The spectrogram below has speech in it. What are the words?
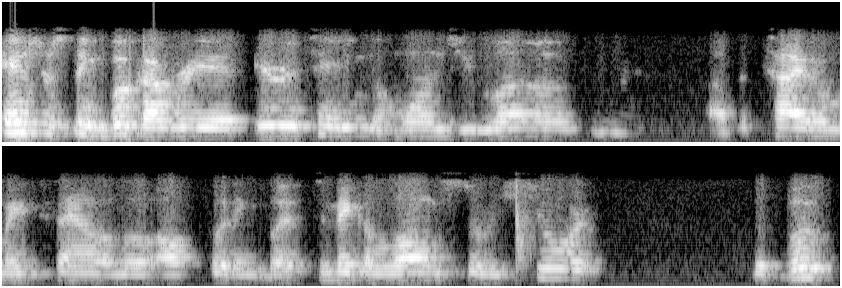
Interesting book I read, Irritating the Ones You Love. Mm-hmm. Uh, the title may sound a little off-putting, but to make a long story short, the book,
